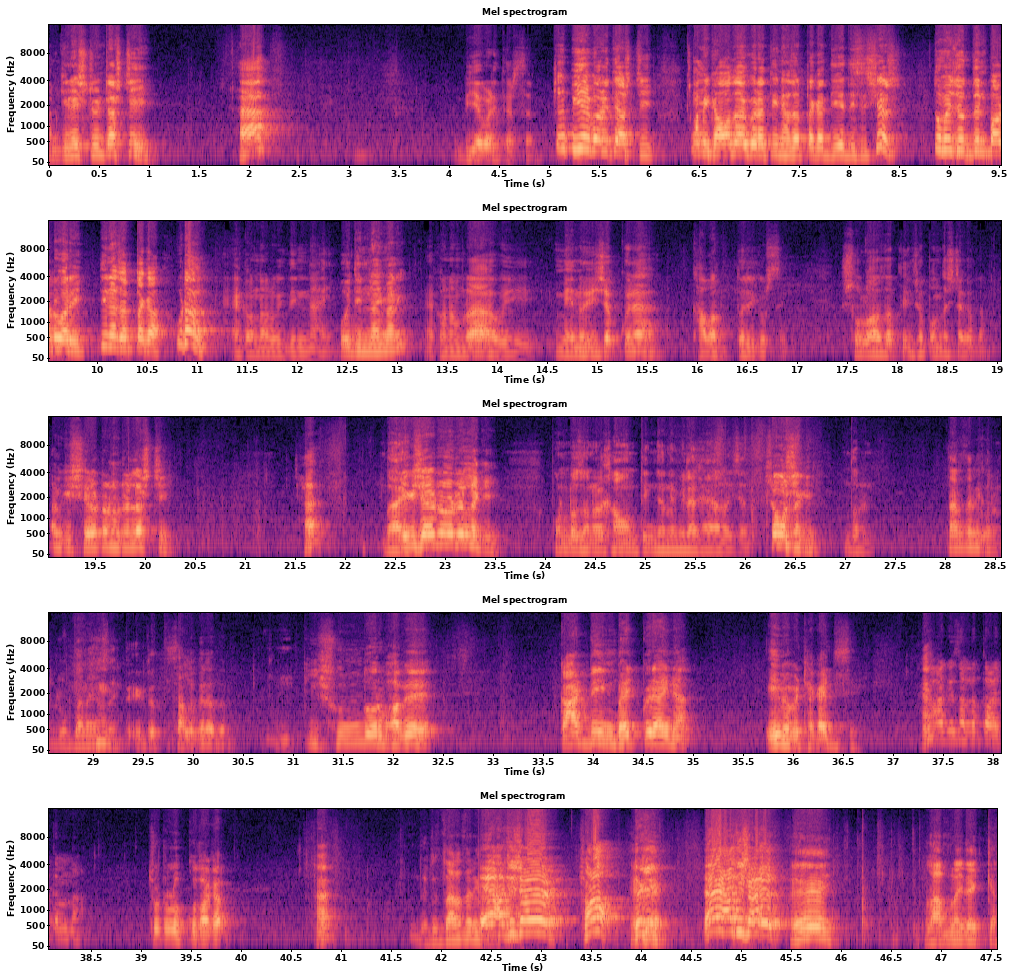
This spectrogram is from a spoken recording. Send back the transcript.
আমি কি রেস্টুরেন্টে আসছি? হ্যাঁ? বিয়ে বাড়িতে আসছেন। এই বিয়ে বাড়িতে আসছি। আমি খাওয়া দাওয়া করে তিন হাজার টাকা দিয়ে দিছি শেষ। তুমি যদ্দিন পাটোয়ারি তিন হাজার টাকা উঠান। এখন আর ওই দিন নাই। ওই দিন নাই মানে? এখন আমরা ওই মেনু হিসাব করে খাবার তৈরি করছি। ষোলো হাজার তিনশো পঞ্চাশ টাকা দেন আমি কি সেরাটন হোটেল আসছি? হ্যাঁ? ভাই। কি সেরাটন হোটেল নাকি? পনেরো জনের খাওয়ান তিনজনে মিলা খাওয়া হয়েছেন সমস্যা কি? ধরেন তাড়াতাড়ি করেন লোক দাঁড়ায় আছে। একটু চালু করে দেন। কি সুন্দরভাবে কার্ড দিয়ে ইনভাইট করে আইনা এইভাবে ঠেকাই দিছে। হ্যাঁ? আগে জানলে তো আইতাম না। ছোট লোক কোথাকার? হ্যাঁ? একটু তাড়াতাড়ি এ হাজি সাহেব শোনো দেখি। এই হাজি সাহেব। এই লাভ নাই ডাইকা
